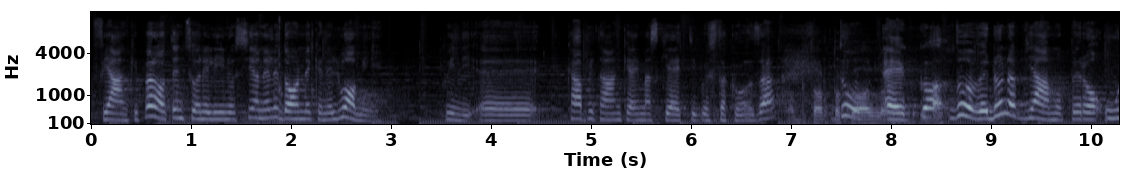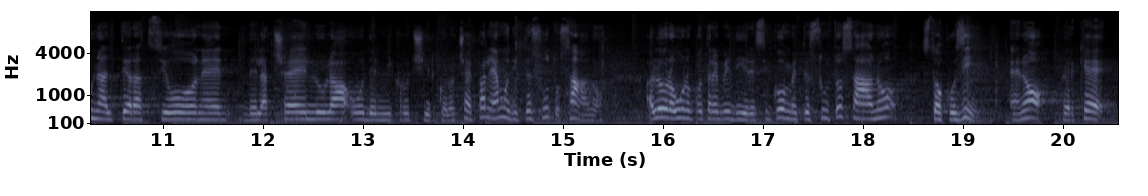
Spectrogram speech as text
fianchi, però attenzione Lino sia nelle donne che negli uomini, quindi eh, capita anche ai maschietti questa cosa, Do ecco, dove non abbiamo però un'alterazione della cellula o del microcircolo, cioè parliamo di tessuto sano. Allora uno potrebbe dire, siccome tessuto sano, sto così. Eh no, perché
